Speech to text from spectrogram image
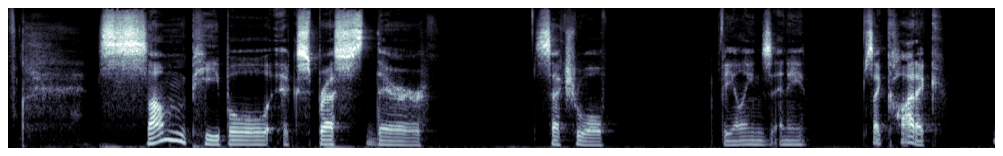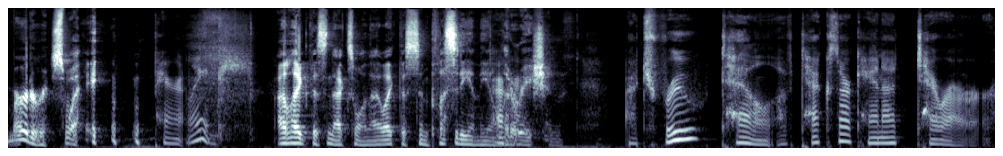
Some people express their sexual feelings in a psychotic, murderous way. Apparently. I like this next one. I like the simplicity and the alliteration. A true tale of Texarkana terror.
